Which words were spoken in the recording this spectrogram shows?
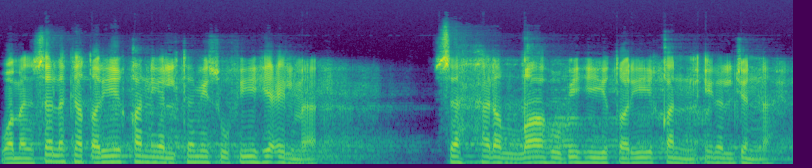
ومن سلك طريقا يلتمس فيه علما سهل الله به طريقا إلى الجنة.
